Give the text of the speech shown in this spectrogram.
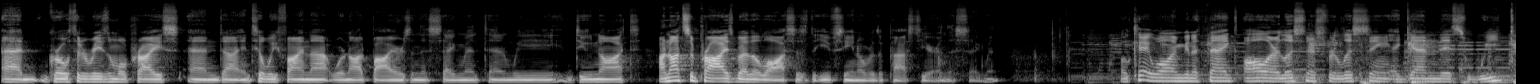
and growth at a reasonable price. And uh, until we find that, we're not buyers in this segment. And we do not, I'm not surprised by the losses that you've seen over the past year in this segment. Okay, well, I'm going to thank all our listeners for listening again this week.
